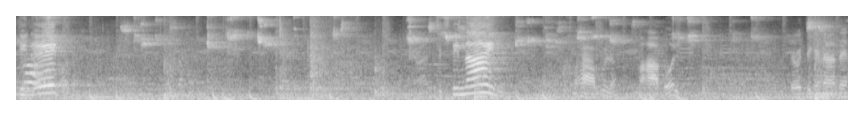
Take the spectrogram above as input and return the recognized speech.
Teen 8. 69. Mahabol ah. Mahabol. Pero tingnan natin.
